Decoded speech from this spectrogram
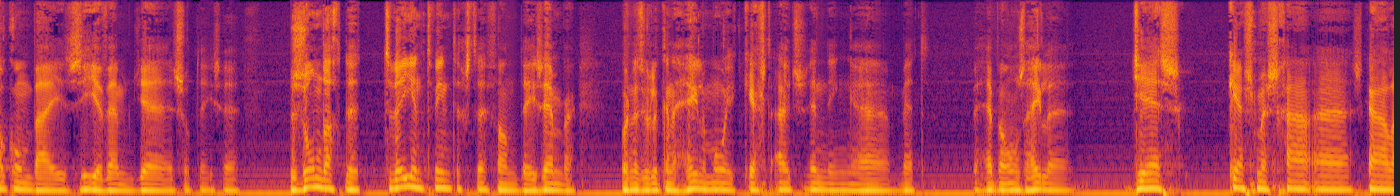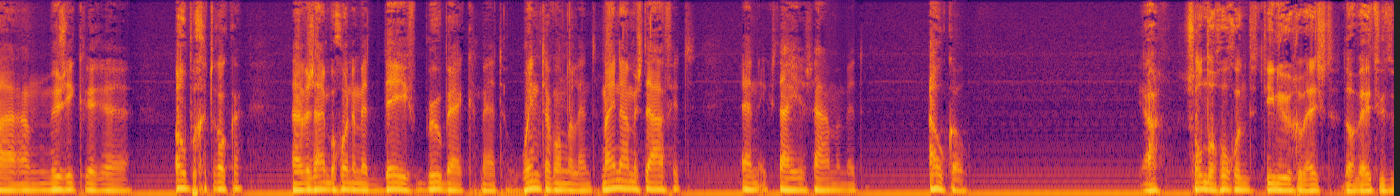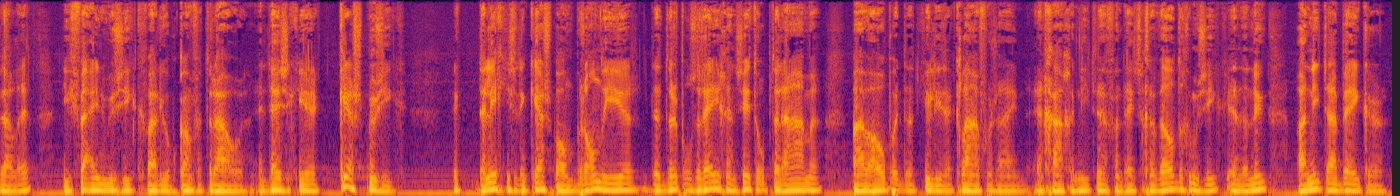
Welkom bij ZFM Jazz op deze zondag de 22e van december. Wordt natuurlijk een hele mooie kerstuitzending uh, met... We hebben onze hele jazz kerstmis uh, scala aan muziek weer uh, opengetrokken. we zijn begonnen met Dave Brubeck met Winter Wonderland. Mijn naam is David en ik sta hier samen met Auko. Zondagochtend, tien uur geweest, dan weet u het wel, hè? Die fijne muziek waar u op kan vertrouwen. En deze keer kerstmuziek. De, de lichtjes in de kerstboom branden hier. De druppels regen zitten op de ramen. Maar we hopen dat jullie er klaar voor zijn. En gaan genieten van deze geweldige muziek. En dan nu Anita Baker.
